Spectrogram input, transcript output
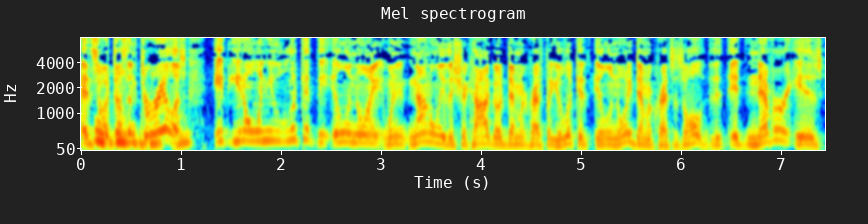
and so it doesn't derail us. It, you know, when you look at the Illinois, when not only the Chicago Democrats, but you look at Illinois Democrats as a whole, it never is.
